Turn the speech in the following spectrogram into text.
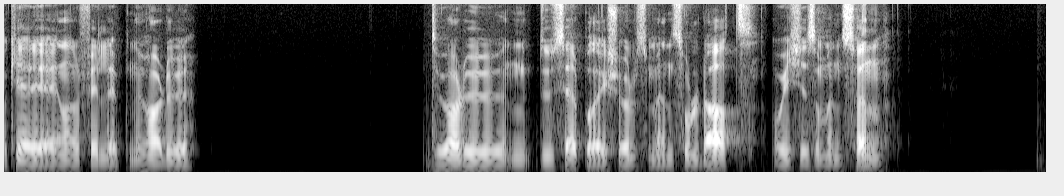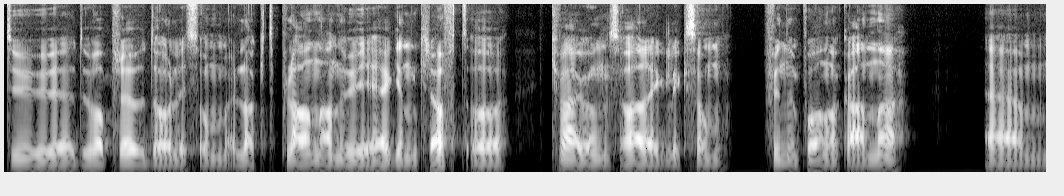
OK, Einar Philip, nå har du du, har du, du ser på deg sjøl som en soldat og ikke som en sønn. Du, du har prøvd å liksom lagt planer nå i egen kraft, og hver gang så har jeg liksom funnet på noe annet. Um,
